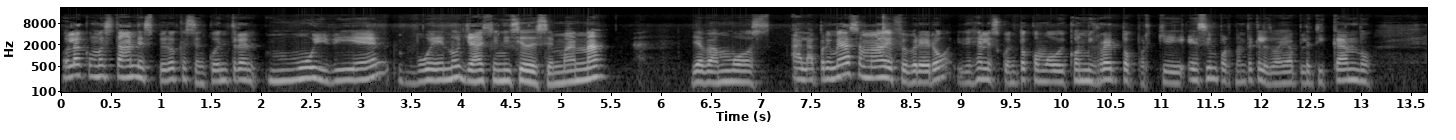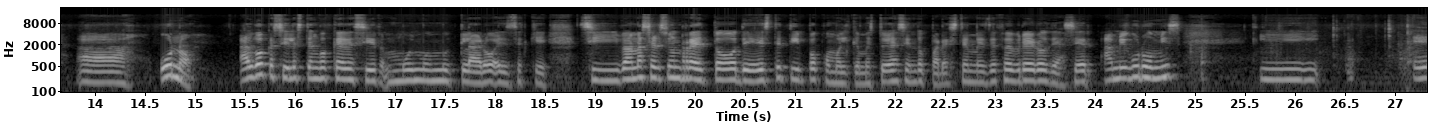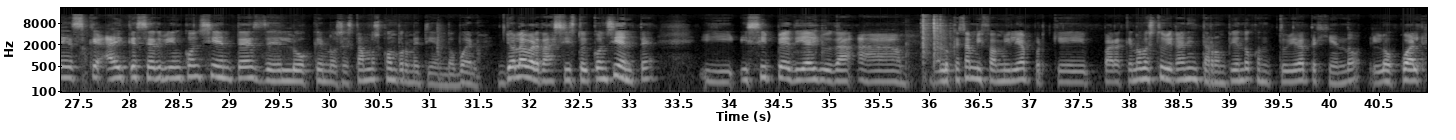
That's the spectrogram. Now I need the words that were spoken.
Hola, ¿cómo están? Espero que se encuentren muy bien. Bueno, ya es inicio de semana. Ya vamos a la primera semana de febrero y déjenles cuento cómo voy con mi reto porque es importante que les vaya platicando. Ah, uno, algo que sí les tengo que decir muy, muy, muy claro es de que si van a hacerse un reto de este tipo como el que me estoy haciendo para este mes de febrero de hacer amigurumis y es que hay que ser bien conscientes de lo que nos estamos comprometiendo. Bueno, yo la verdad sí estoy consciente y, y sí pedí ayuda a, a, lo que es a mi familia porque para que no me estuvieran interrumpiendo cuando estuviera tejiendo, lo cual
